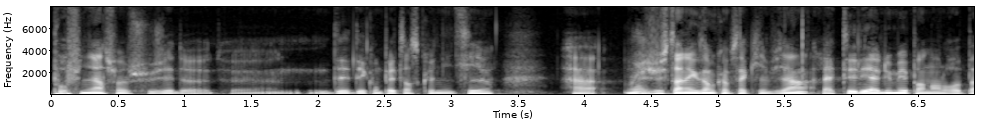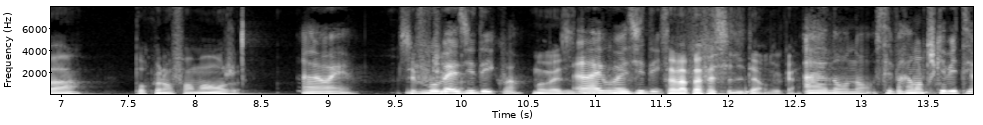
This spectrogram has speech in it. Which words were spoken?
pour finir sur le sujet de, de- des, des compétences cognitives, euh, Ouais. juste un exemple comme ça qui me vient, la télé allumée pendant le repas pour que l'enfant mange, Ah ouais. C'est foutu, Mauvaise quoi. idée, quoi. Mauvaise idée. Ouais, mauvaise idée. Ça va pas faciliter en tout cas. Ah non, non, c'est vraiment un truc éviter.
